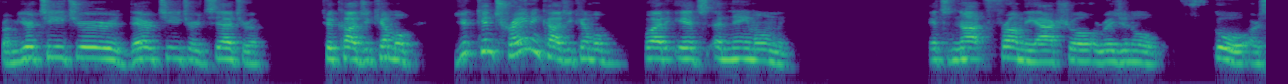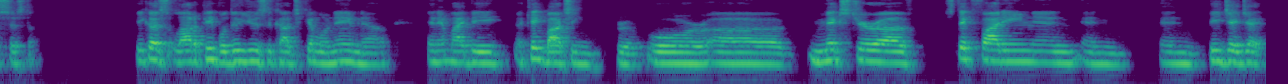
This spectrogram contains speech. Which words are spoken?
from your teacher, their teacher, etc., to Kajukenbo, you can train in Kajukenbo, but it's a name only. It's not from the actual original school or system. Because a lot of people do use the Kajukenbo name now, and it might be a kickboxing group or a mixture of stick fighting and and and BJJ.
